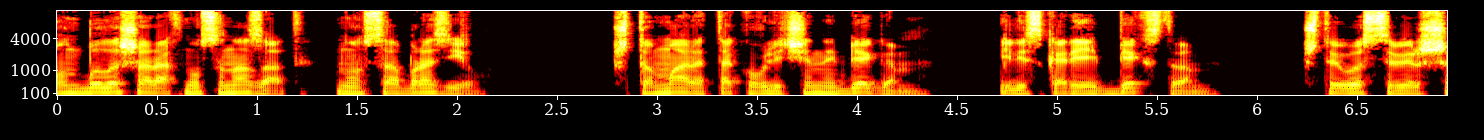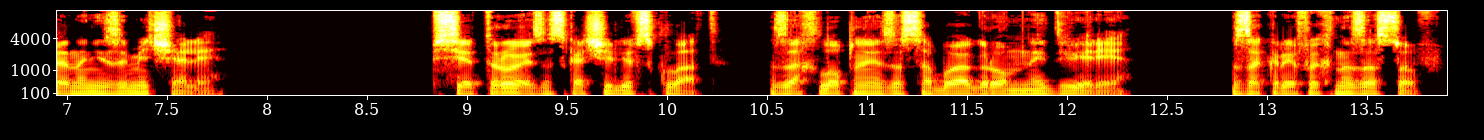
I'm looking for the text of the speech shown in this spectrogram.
Он было шарахнулся назад, но сообразил, что Мары так увлечены бегом, или скорее бегством, что его совершенно не замечали. Все трое заскочили в склад, захлопнули за собой огромные двери, закрыв их на засов.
